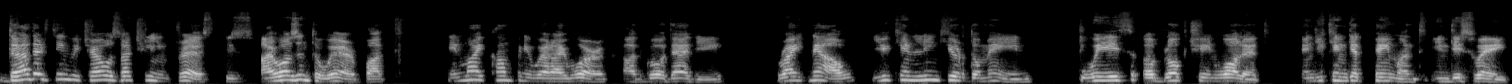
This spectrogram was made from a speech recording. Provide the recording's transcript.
the other thing which I was actually impressed is I wasn't aware, but in my company where I work at GoDaddy, right now you can link your domain with a blockchain wallet and you can get payment in this way.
